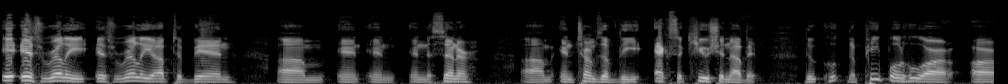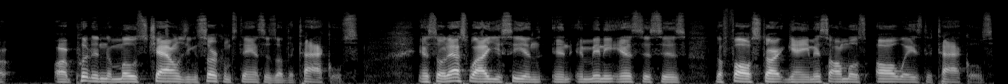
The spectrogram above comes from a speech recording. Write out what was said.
It, it's really it's really up to Ben um, in, in, in the center um, in terms of the execution of it. The, who, the people who are, are, are put in the most challenging circumstances are the tackles. And so that's why you see in, in, in, many instances the false start game, it's almost always the tackles.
